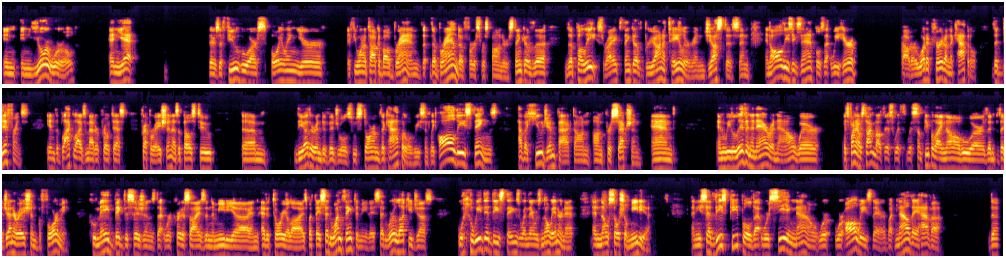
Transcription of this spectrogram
in in your world and yet there's a few who are spoiling your if you want to talk about brand, the, the brand of first responders. Think of the the police, right? Think of Breonna Taylor and justice and and all these examples that we hear about or what occurred on the Capitol. The difference in the Black Lives Matter protest preparation as opposed to um, the other individuals who stormed the Capitol recently. All these things have a huge impact on on perception and and we live in an era now where it's funny. I was talking about this with with some people I know who are the the generation before me, who made big decisions that were criticized in the media and editorialized. But they said one thing to me. They said, "We're lucky, just we did these things when there was no internet and no social media." And he said, "These people that we're seeing now were were always there, but now they have a the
